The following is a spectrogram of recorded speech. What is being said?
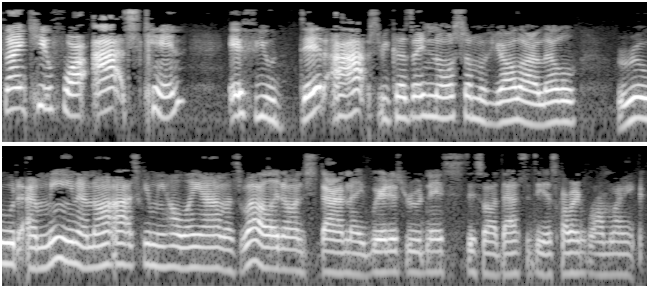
Thank you for asking. If you did ask, because I know some of y'all are a little rude and mean and not asking me how I am as well, I don't understand like where this rudeness, this audacity is coming from. Like,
